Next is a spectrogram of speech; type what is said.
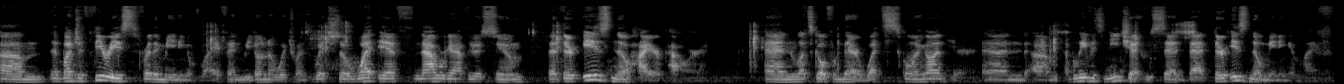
um, a bunch of theories for the meaning of life, and we don't know which one's which. So, what if now we're gonna have to assume that there is no higher power? And let's go from there. What's going on here? And um, I believe it's Nietzsche who said that there is no meaning in life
